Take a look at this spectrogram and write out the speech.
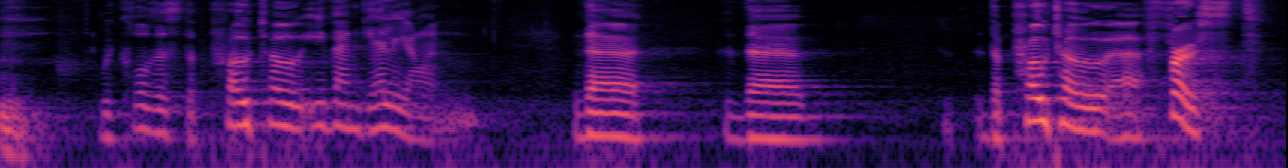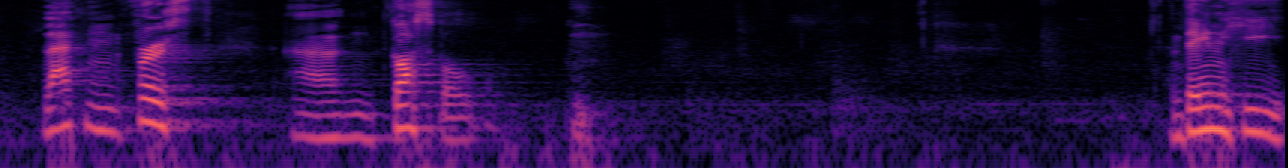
we call this the proto evangelion, the, the, the proto uh, first, Latin first um, gospel. And then he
